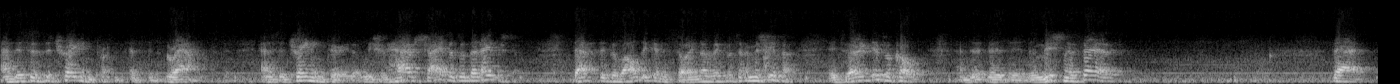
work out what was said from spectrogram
And this is the training the uh, ground and it's a training period that we should have shaykhs with the Rebbeinu. That's the Gavaldik and the Soin of and Mashiach. It's very difficult. And the, the, the, the Mishnah says that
